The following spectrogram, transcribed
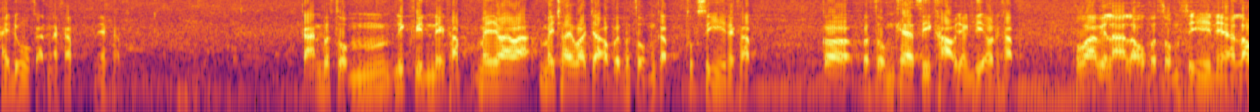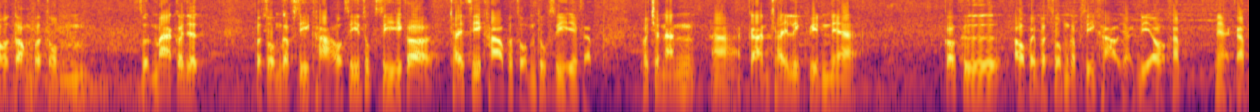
ให้ดูกันนะครับเนี่ยครับการผสมลิควินเนี่ยครับไม่ใช่ว่าไม่ใช่ว่าจะเอาไปผสมกับทุกสีนะครับ ก็ผสมแค่สีขาวอย่างเดียวนะครับ เพราะว่าเวลาเราผสมสีเนี่ยเราต้องผสมส่วนมากก็จะผสมกับสีขาวสีทุกสีก็ใช้สีขาวผสมทุกสีครับ เพราะฉะนั้นการใช้ลิควินเนี่ยก็คือเอาไปผสมกับสีขาวอย่างเดียวครับเนี่ยครับ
